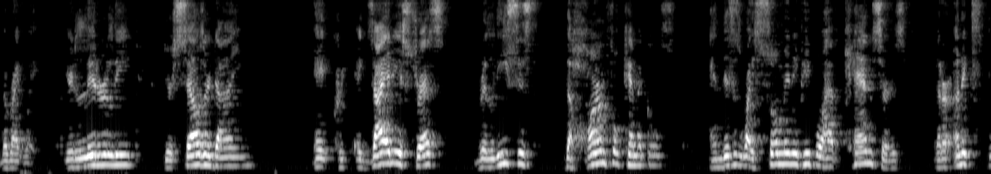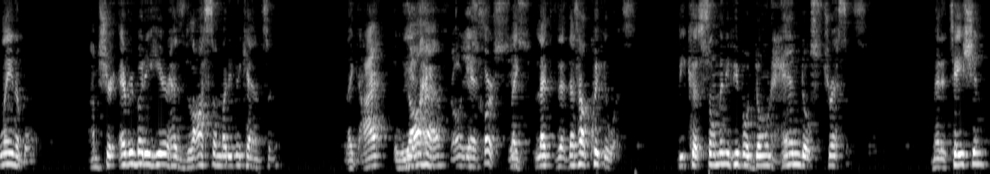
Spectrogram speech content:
the right way. You're literally, your cells are dying. Anxiety and stress releases the harmful chemicals. And this is why so many people have cancers that are unexplainable. I'm sure everybody here has lost somebody to cancer. Like I, we all have. Oh yes, Yes. of course. Like, yes. like that, that's how quick it was. Because so many people don't handle stresses. Meditation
